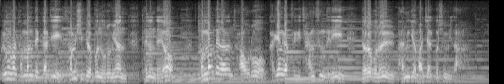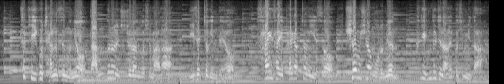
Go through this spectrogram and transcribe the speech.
구룡산 전망대까지 30여 분 오르면 되는데요. 전망대 가는 좌우로 각양각색의 장승들이 여러분을 반겨 맞이할 것입니다. 특히 이곳 장승은요 남근을 주절한 것이 많아 이색적인데요. 사이사이 팔각정이 있어 쉬엄쉬엄 오르면 크게 힘들진 않을 것입니다.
